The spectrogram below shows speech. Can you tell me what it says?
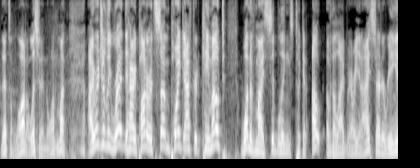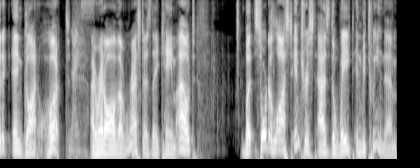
that's a lot of listening in one month. I originally read the Harry Potter at some point after it came out. One of my siblings took it out of the library and I started reading it and got hooked. Nice. I read all the rest as they came out, but sort of lost interest as the wait in between them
